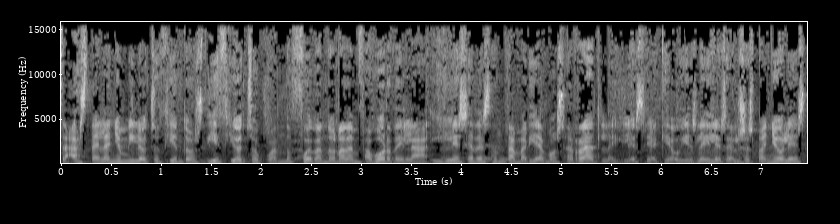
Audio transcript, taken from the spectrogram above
hasta el año 1818, cuando fue abandonada en favor de la iglesia de Santa María de Montserrat, la iglesia que hoy es la iglesia de los españoles,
